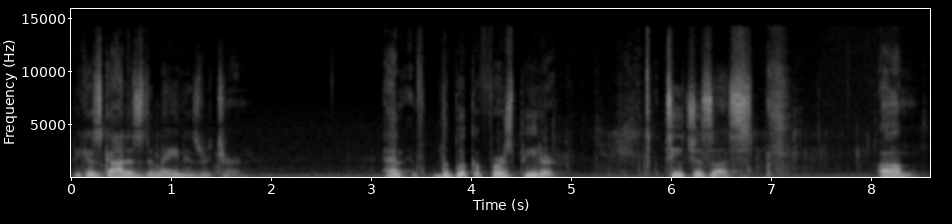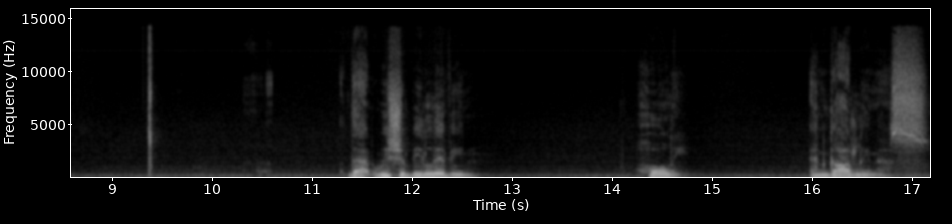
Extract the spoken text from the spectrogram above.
because God is delaying his return. And the book of First Peter teaches us um, that we should be living holy and godliness,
